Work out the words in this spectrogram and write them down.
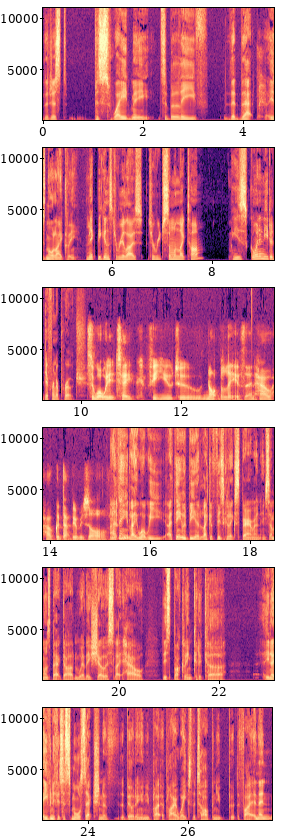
that just persuade me to believe that that is more likely. Mick begins to realize to reach someone like Tom, he's going to need a different approach. So what would it take for you to not believe then? How how could that be resolved? I think like what we, I think it would be a, like a physical experiment in someone's back garden where they show us like how this buckling could occur. You know, even if it's a small section of the building, and you apply, apply a weight to the top, and you put the fire, and then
